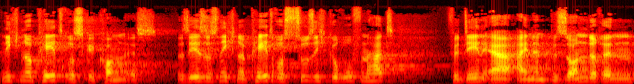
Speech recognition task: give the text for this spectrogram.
nicht nur Petrus gekommen ist, dass Jesus nicht nur Petrus zu sich gerufen hat, für den er einen besonderen,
